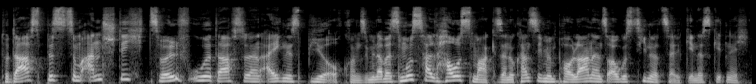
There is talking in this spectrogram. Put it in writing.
du darfst bis zum Anstich, 12 Uhr, darfst du dein eigenes Bier auch konsumieren. Aber es muss halt Hausmarke sein. Du kannst nicht mit dem Paulaner ins Augustinerzelt gehen, das geht nicht.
